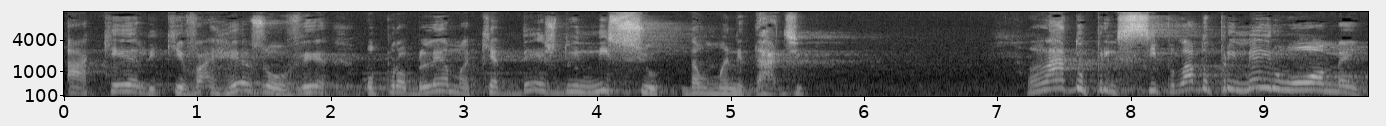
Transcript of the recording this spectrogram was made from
àquele que vai resolver o problema que é desde o início da humanidade. Lá do princípio, lá do primeiro homem,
